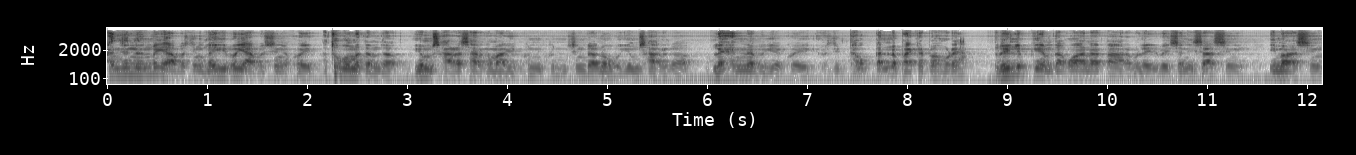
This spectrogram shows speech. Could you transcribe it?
ꯍꯟꯖꯤꯟꯍꯟꯕ ꯌꯥꯕꯁꯤꯡ ꯂꯩꯕ ꯌꯥꯕꯁꯤꯡ ꯑꯩꯈꯣꯏ ꯑꯊꯨꯕ ꯃꯇꯝꯗ ꯌꯨꯝ ꯁꯥꯔ ꯁꯥꯔꯒ ꯃꯥꯒꯤ ꯈꯨꯟ ꯈꯨꯟꯁꯤꯡꯗ ꯑꯅꯧꯕ ꯌꯨꯝ ꯁꯥꯔꯒ ꯂꯩꯍꯟꯅꯕꯒꯤ ꯑꯩꯈꯣꯏ ꯍꯧꯖꯤꯛ ꯊꯕꯛ ꯀꯟꯅ ꯄꯥꯏꯈꯠꯄ ꯍꯧꯔꯦ ꯔꯤꯂꯤꯐ ꯀꯦꯝꯗ ꯑꯋꯥ ꯑꯅꯥ ꯇꯥꯔꯕ ꯂꯩꯔꯤꯕ ꯏꯆꯟ ꯏꯆꯥꯁꯤꯡ ꯏꯃꯥꯁꯤꯡ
